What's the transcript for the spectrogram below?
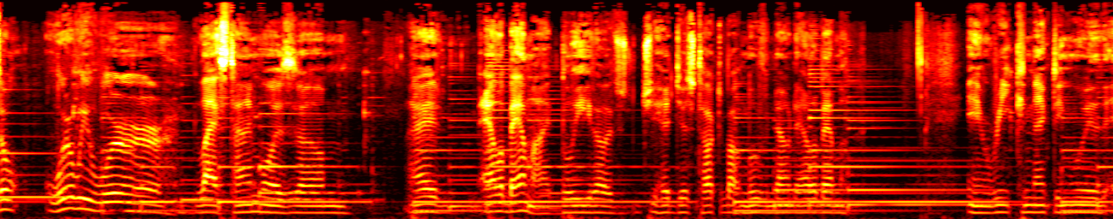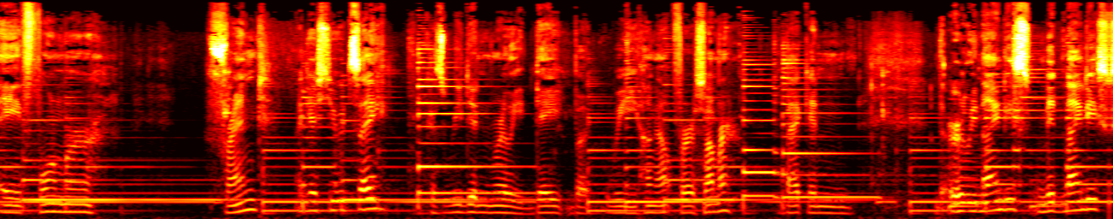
so, where we were last time was um, I had Alabama. I believe I was had just talked about moving down to Alabama and reconnecting with a former friend, I guess you would say, because we didn't really date, but we hung out for a summer back in the early 90s, mid 90s.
